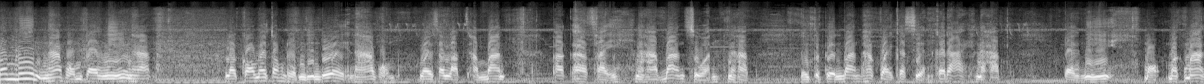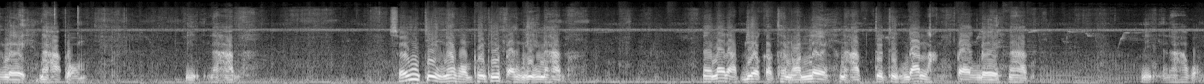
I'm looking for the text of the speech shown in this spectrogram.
ร่มรื่นนะครับผมแปลงนี้นะครับ แล้วก็ไม่ต้องถมดินด้วยนะครับผมไว้สำหรับทำบ้านพักอาศัยนะครับบ้านสวนนะครับ หรือจะเป็นบ้านพักไว้เกษียณก็ได้นะครับ แปลงนี้ เหมาะมาก ๆเลยนะครับผมนี่นะครับสวยจริงๆนะผมพื้นที่แปลงนี้นะครับ ในระดับเดียวกับถนนเลยนะครับจนถึงด้านหลังแปลงเลยนะครับ นี่นะครับผม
